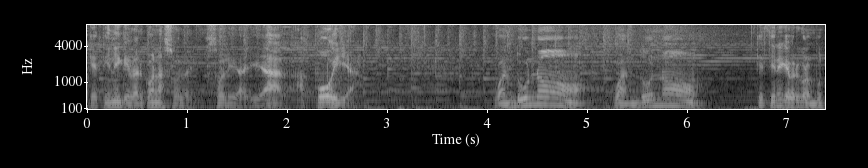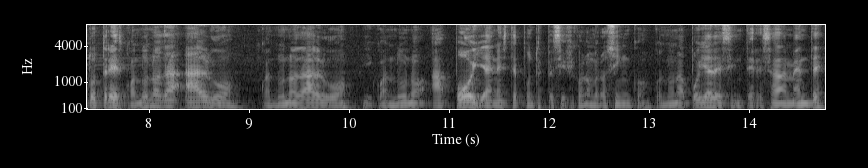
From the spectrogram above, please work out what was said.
que tiene que ver con la solidaridad, apoya. Cuando uno, cuando uno, que tiene que ver con el punto 3, cuando uno da algo cuando uno da algo y cuando uno apoya en este punto específico número 5, cuando uno apoya desinteresadamente,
